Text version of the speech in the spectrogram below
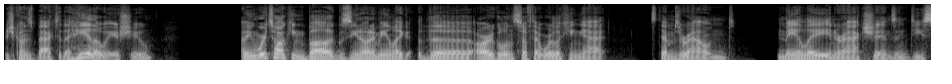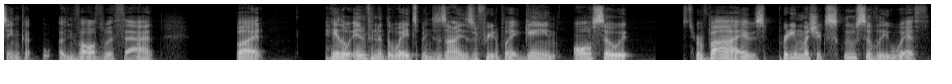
which comes back to the halo issue. I mean we're talking bugs you know what i mean? Like the article and stuff that we're looking at stems around melee interactions and desync involved with that. But Halo Infinite, the way it's been designed as a free to play game, also survives pretty much exclusively with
